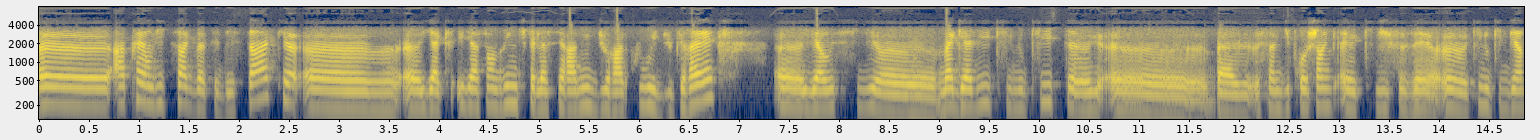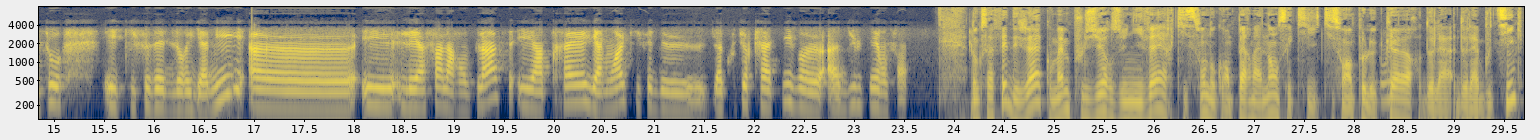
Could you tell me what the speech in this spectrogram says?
Euh, après, en vide sac, bah, c'est des sacs. Il euh, y, a, y, a, Sandrine qui fait de la céramique, du racou et du grès. Euh, il y a aussi euh, Magali qui nous quitte euh, bah, le samedi prochain, qui faisait, qui nous quitte bientôt et qui faisait de l'origami. et Léa Fa la remplace. Et après, il y a moi qui fais de la couture créative adulte et enfant. Donc ça fait déjà quand même plusieurs univers qui sont donc en permanence et qui, qui sont un peu le cœur de la de la boutique.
